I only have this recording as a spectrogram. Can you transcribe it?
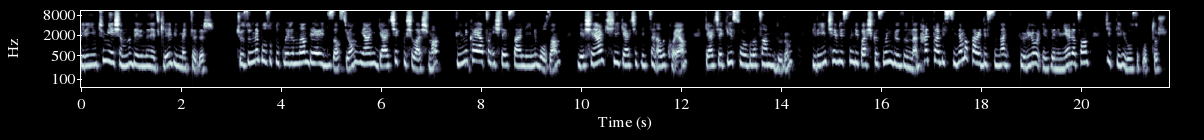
bireyin tüm yaşamını derinden etkileyebilmektedir. Çözülme bozukluklarından derealizasyon yani gerçek dışılaşma, günlük hayatın işlevselliğini bozan, yaşayan kişiyi gerçeklikten alıkoyan, gerçekliği sorgulatan bir durum, bireyin çevresini bir başkasının gözünden hatta bir sinema perdesinden görüyor izlenimi yaratan ciddi bir bozukluktur.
